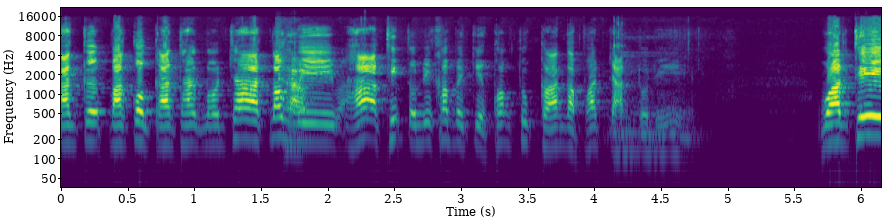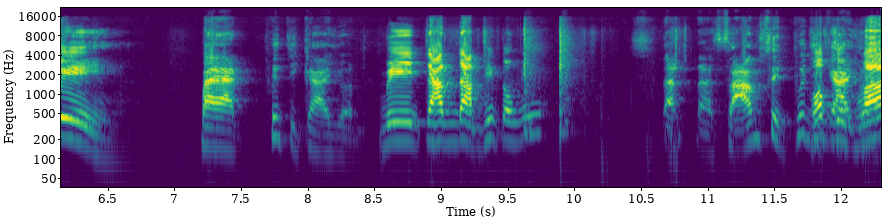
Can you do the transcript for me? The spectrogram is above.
การเกิดปรากฏการณ์ทางธรรมชาติ ต้องครับ มีพระอาทิตย์ตัวนี้เข้าไปเกี่ยวข้องทุกครั้งกับพระจันทร์ตัวนี้ วันที่8พฤศจิกายนมีจันทร์ดับที่ตรงนี้สามสิบพฤศพจิบกาสุยนพระ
